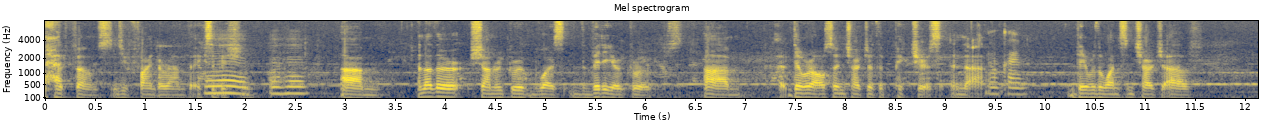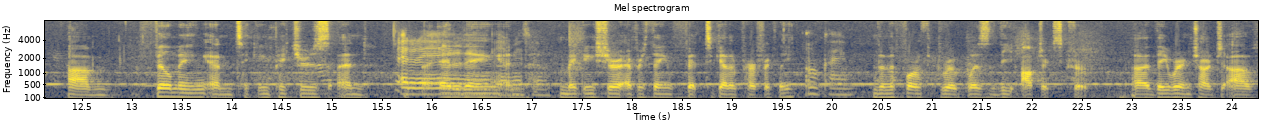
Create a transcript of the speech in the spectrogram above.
headphones you find around the exhibition. Um, another genre group was the video groups. Um, they were also in charge of the pictures, and uh, okay. they were the ones in charge of um, filming and taking pictures and Editing, editing and making sure everything fit together perfectly. Okay. And then the fourth group was the objects group. Uh, they were in charge of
